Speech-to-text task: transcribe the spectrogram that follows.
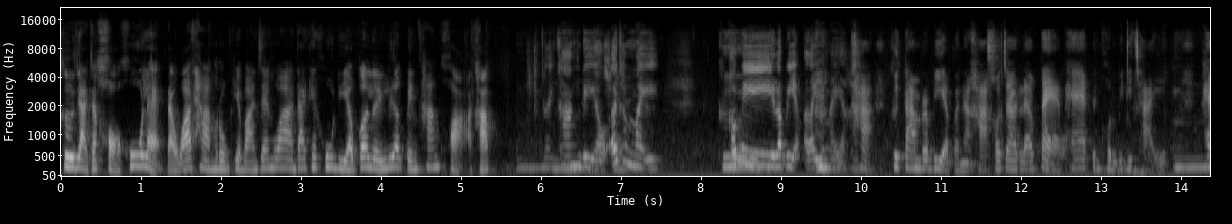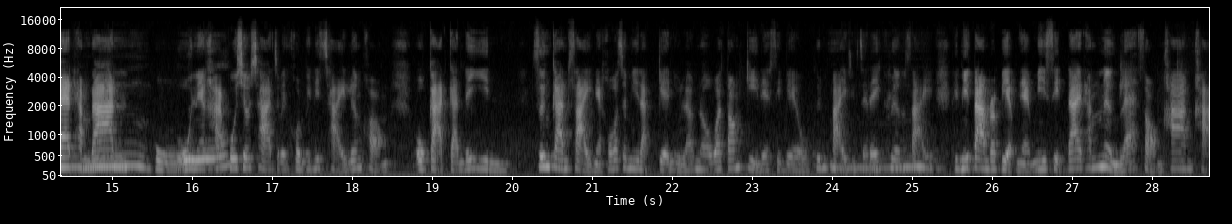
คืออยากจะขอคู่แหละ แต่ว่าทางโรงพยาบาลแจ้งว่าได้แค่คู่เดียวก็เลยเลือกเป็นข้างขวาครับอืมได้ข้างเดียวใช่เอ้ยทำไมคือเขามีระเบียบอะไรยังไงอะคะค่ะ คือตามระเบียบอะนะคะเขาจะแล้วแต่แพทย์เป็นคนวินิจฉัยอืมแพทย์ทางด้านหูหูเนี่ยค่ะ ผู้เชี่ยวชาญจะเป็นคนวินิจฉัยเรื่องของโอกาสการได้ยิน ซึ่งการใส่เนี่ยเขาก็จะมีหลักเกณฑ์อยู่แล้วเนอะว่าต้องกี่เดซิเบลขึ้นไปถึงจะได้เครื่องใส่ ทีนี้ตามระเบียบเนี่ยมีสิทธิ์ได้ทั้ง 1 และ 2 ข้างค่ะ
